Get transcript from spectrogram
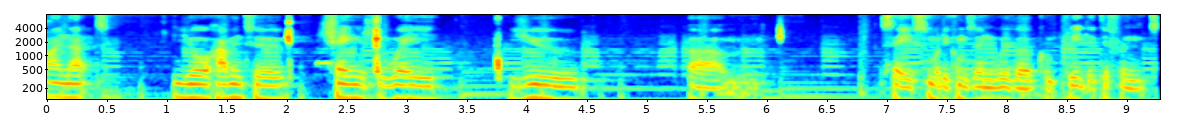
find that you're having to change the way you um, say if somebody comes in with a completely different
